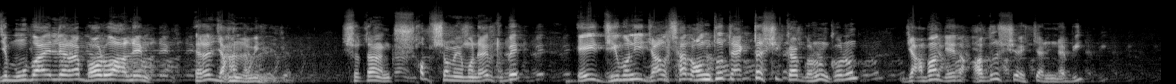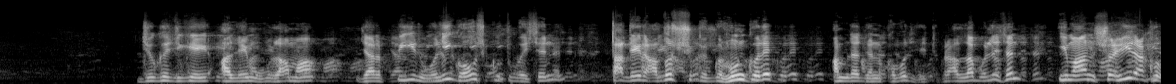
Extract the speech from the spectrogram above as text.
যে মোবাইল এরা বড় আলেম, এরা জাহান্নামি হয়ে যাবে। সুতরাং সবসময় মনে রাখবে, এই জীবনী জালসার অন্তত একটা শিক্ষা গ্রহণ করুন, যে আমাদের আদর্শ হচ্ছেন নবী। যুগে যুগে আলেম ওলামা যারা পীর অলি গৌস কুতুব এসেছেন তাদের আদর্শকে গ্রহণ করে আমরা যেন খবর যেতে পারি আল্লাহ বলেছেন ইমান সহি রাখো,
